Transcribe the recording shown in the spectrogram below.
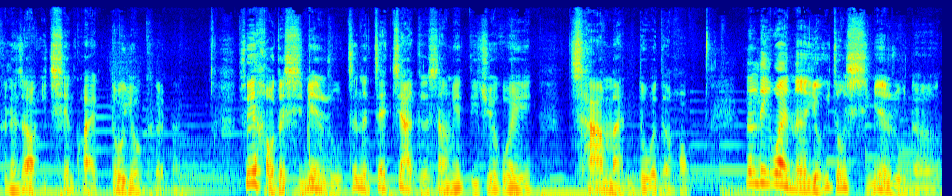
可能到一千块都有可能。所以好的洗面乳真的在价格上面的确会差蛮多的吼。那另外呢，有一种洗面乳呢，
